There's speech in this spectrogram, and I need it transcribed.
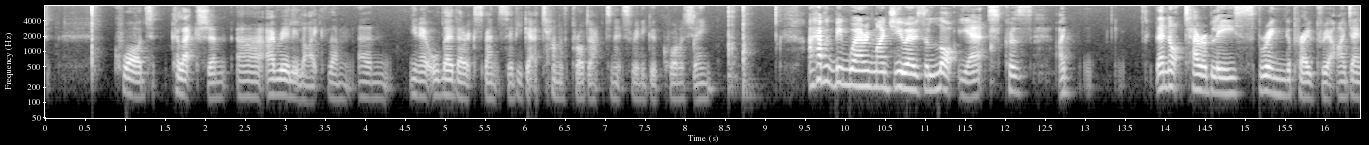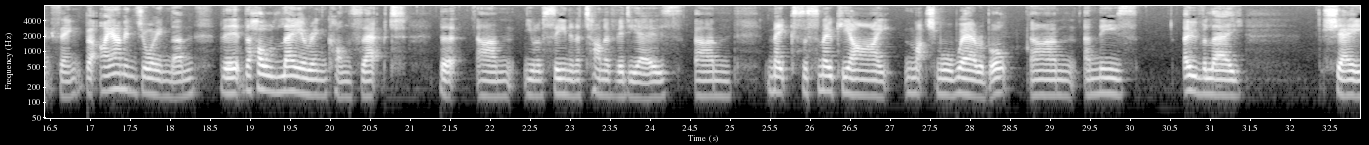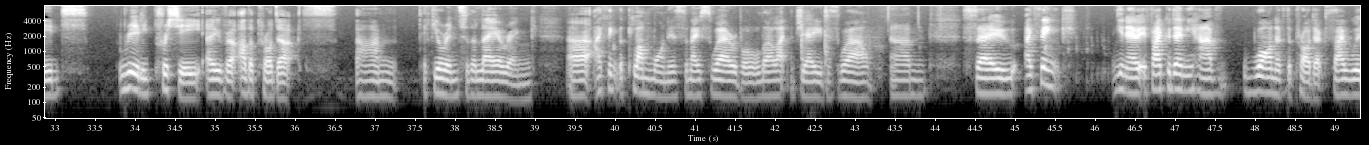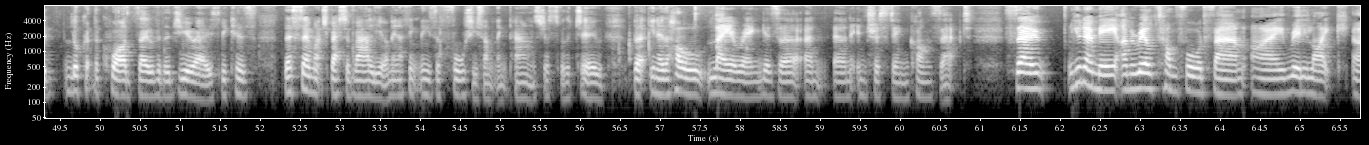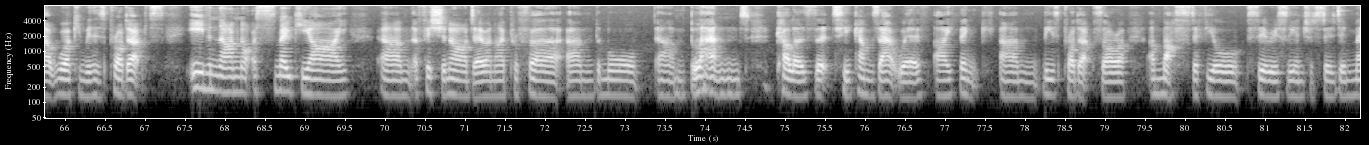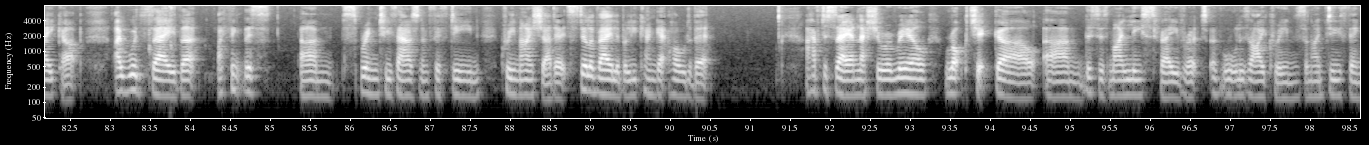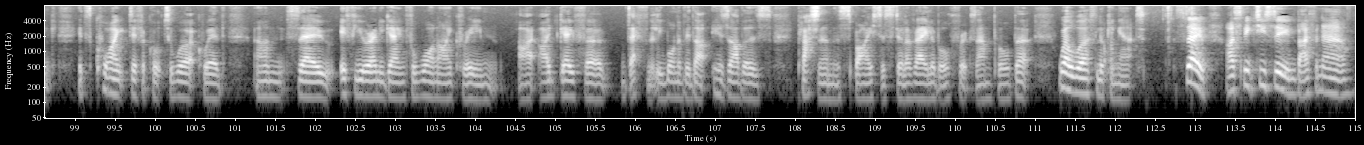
quad collection. Uh, I really like them, and you know, although they're expensive, you get a ton of product, and it's really good quality. I haven't been wearing my duos a lot yet because I they're not terribly spring appropriate, I don't think, but I am enjoying them. the The whole layering concept that um, you'll have seen in a ton of videos um, makes the smoky eye much more wearable, um, and these overlay shades, really pretty over other products. Um, if you're into the layering, uh, I think the plum one is the most wearable, although I like the jade as well. Um, so I think, you know, if I could only have one of the products, I would look at the quads over the duos because they're so much better value. I mean, I think these are forty something pounds just for the two, but you know the whole layering is a an, an interesting concept. So you know me, I'm a real Tom Ford fan. I really like uh, working with his products, even though I'm not a smoky eye um, aficionado, and I prefer um, the more um, bland colours that he comes out with. I think um, these products are a, a must if you're seriously interested in makeup. I would say that I think this um, spring 2015 cream eyeshadow it's still available. You can get hold of it I have to say, unless you're a real rock chick girl, um, this is my least favourite of all his eye creams, and I do think it's quite difficult to work with. Um, so if you're only going for one eye cream, I, would go for definitely one of his others. Platinum and Spice is still available, for example, but well worth looking at. So I'll speak to you soon. Bye for now.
